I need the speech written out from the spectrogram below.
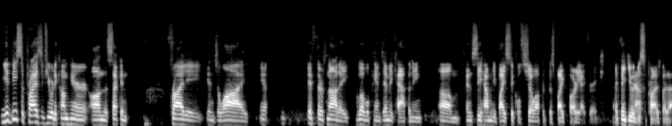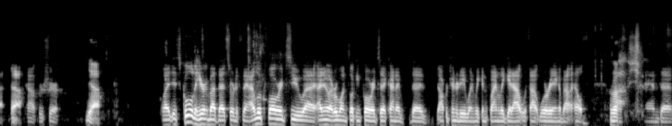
you'd be surprised if you were to come here on the second Friday in July, you know, if there's not a global pandemic happening, um, and see how many bicycles show up at this bike party. I think I think you would Yeah. be surprised by that. Yeah, Yeah, for sure. yeah. Well, it's cool to hear about that sort of thing. I look forward to. Uh, I know everyone's looking forward to kind of the opportunity when we can finally get out without worrying about health. Ugh. And uh,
